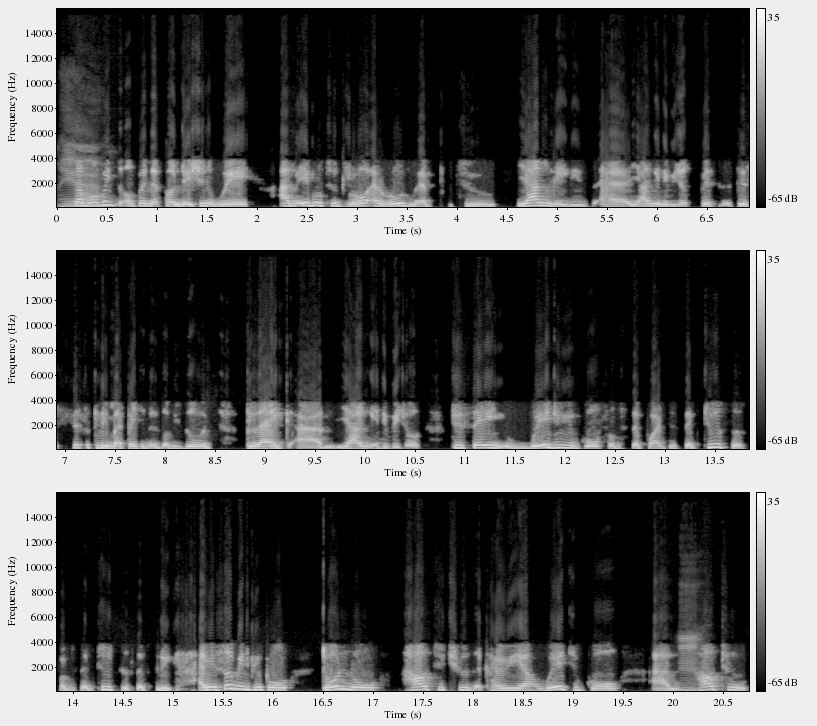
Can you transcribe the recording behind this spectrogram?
Yeah. So I'm hoping to open a foundation where I'm able to draw a roadmap to young ladies, uh, young individuals, specifically my patient is obviously with black um, young individuals, to say where do you go from step one to step two, so from step two to step three. I mean, so many people don't know how to choose a career, where to go, um, mm. how to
